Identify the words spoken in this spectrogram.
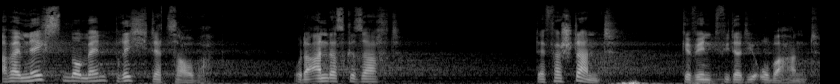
Aber im nächsten Moment bricht der Zauber. Oder anders gesagt, der Verstand gewinnt wieder die Oberhand.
